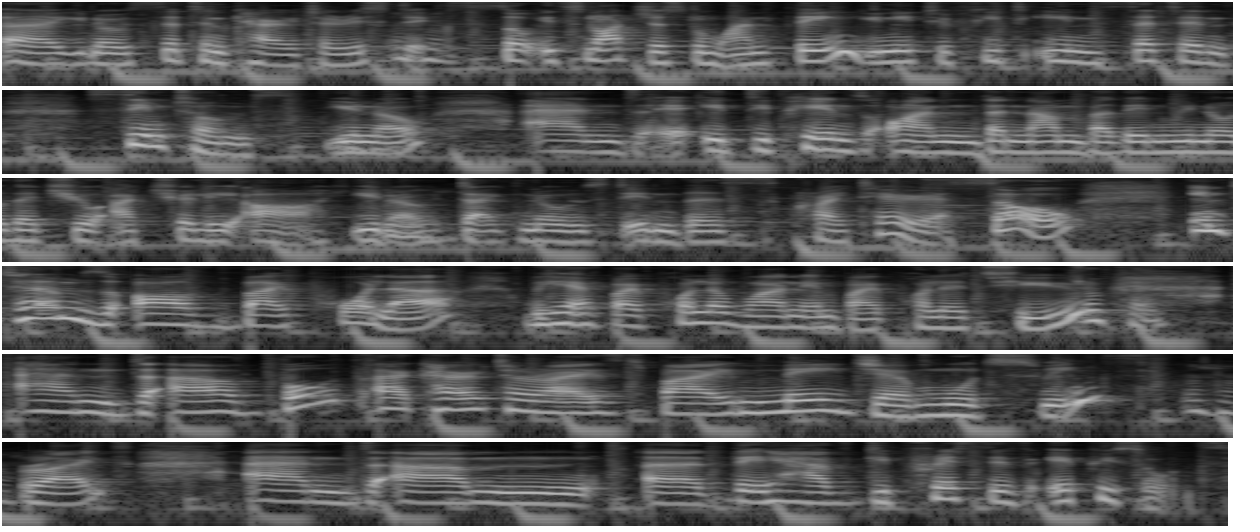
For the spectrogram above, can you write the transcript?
uh, you know, certain characteristics. So it's not just one thing. You need to fit in certain symptoms, you know, and it depends on the number. Then we know that you actually are, you know, diagnosed in this criteria. So, in terms of bipolar, we have bipolar one and bipolar two, Okay. and uh, both are characterized by major mood swings, right? And um, uh, they have depressive episodes.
